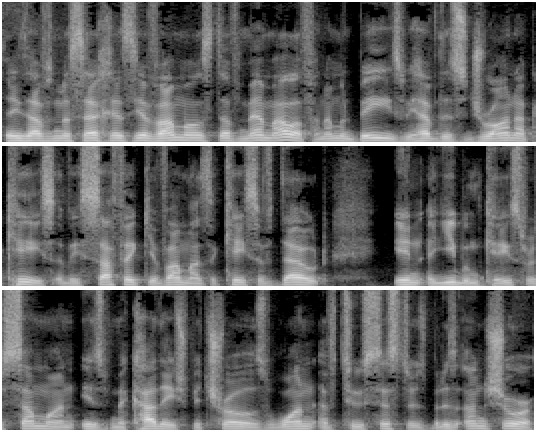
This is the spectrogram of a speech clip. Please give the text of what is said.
Today's Avos Maseches Yavamos of Mem Aleph and Amud Beis. We have this drawn up case of a Safek Yavama, as a case of doubt in a Yibum case where someone is Mekadesh betrothed, one of two sisters, but is unsure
